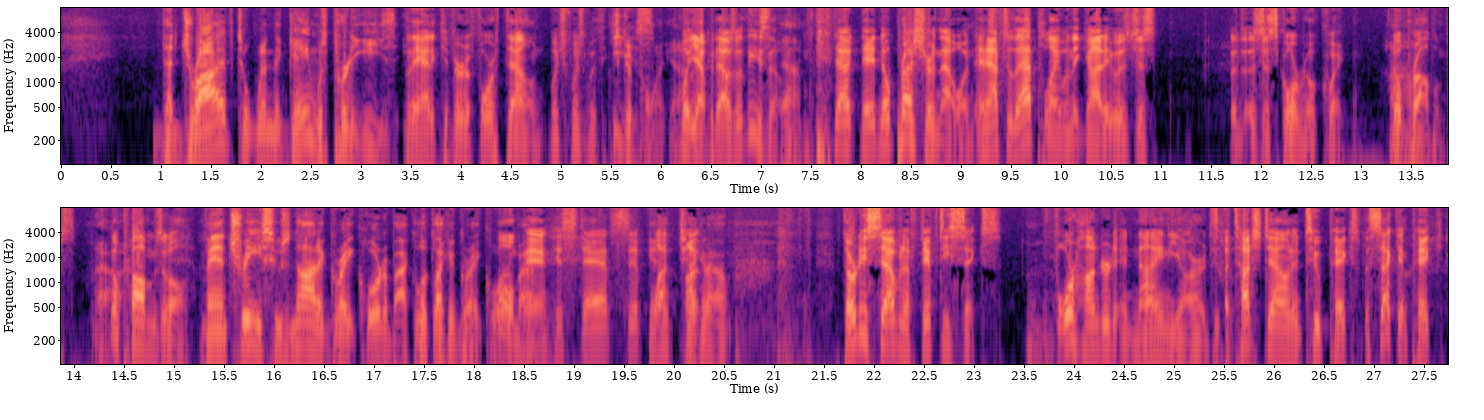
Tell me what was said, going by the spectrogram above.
The drive to win the game was pretty easy. they had to convert a fourth down, which was with That's ease. good point, yeah, well, yeah, but good that was with ease though. Yeah. that, they had no pressure in that one. And after that play, when they got it, it was just let's just score real quick. No Uh-huh. problems. no problems at all. Vantrease, who's not a great quarterback, looked like a great quarterback. Oh man, his stats sip Yeah, check uh, it out. 37 of 56, Mm-hmm. 409 yards, a touchdown, and two picks. The second pick,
